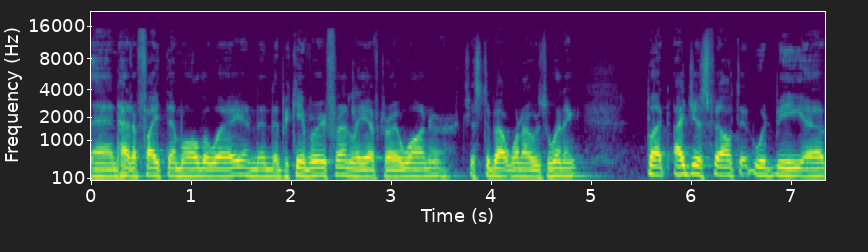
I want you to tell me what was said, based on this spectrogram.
and had to fight them all the way, and then they became very friendly after I won, or just about when I was winning. But I just felt it would be uh,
